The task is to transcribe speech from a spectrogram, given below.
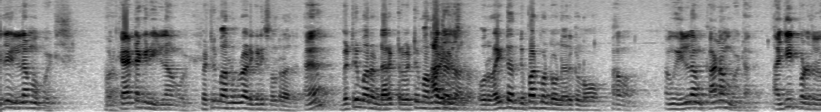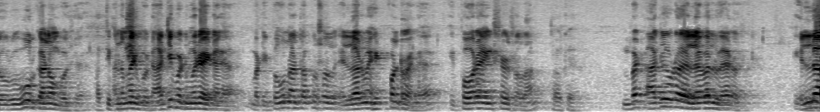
இது இல்லாமல் போயிடுச்சு. ஒரு கேட்டகரி இல்லாமல் போயிடுச்சு. வெற்றிமாறன் கூட அடிக்கடி சொல்கிறாரு? வெற்றிமாறன் டைரக்டர் வெற்றிமாறன். ஒரு ரைட்டர் டிபார்ட்மெண்ட் ஒன்று இருக்கணும். ஆமாம் அவங்க இல்லாமல் காணாமல் போயிட்டாங்க. அஜித் படத்தில் ஒரு ஊர் காணாமல் போச்சு. அந்த மாதிரி போயிட்டாங்க. அத்திப்பட்டு மாதிரி ஆயிட்டாங்க. பட் இப்போவும் நான் தப்பு சொல்ல எல்லாருமே ஹிட் பண்ணுறாங்க இப்போ வர யங்ஸ்டர்ஸ் எல்லாம். ஓகே. பட் அதோட லெவல் வேறு சார் எல்லா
